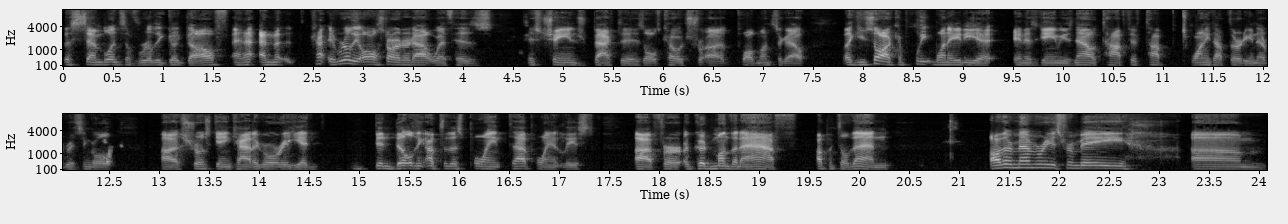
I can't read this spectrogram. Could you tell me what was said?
the semblance of really good golf, and and it really all started out with his his change back to his old coach uh, 12 months ago. Like you saw a complete 180 in his game. He's now top 50, top 20, top 30 in every single uh, strokes gain category. He had been building up to this point, to that point at least, uh, for a good month and a half up until then. Other memories for me, um,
